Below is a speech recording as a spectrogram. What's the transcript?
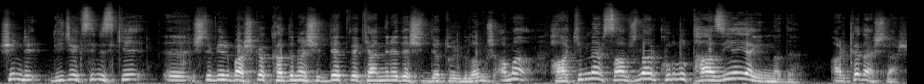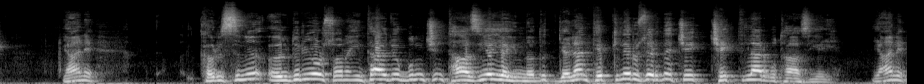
Şimdi diyeceksiniz ki e, işte bir başka kadına şiddet ve kendine de şiddet uygulamış ama Hakimler Savcılar Kurulu taziye yayınladı. Arkadaşlar yani karısını öldürüyor sonra intihar ediyor. Bunun için taziye yayınladı. Gelen tepkiler üzerine çek, çektiler bu taziyeyi. Yani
